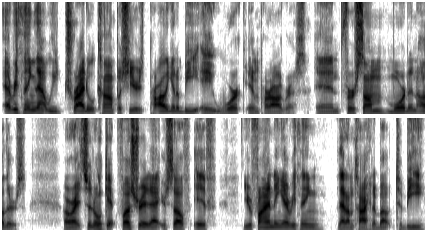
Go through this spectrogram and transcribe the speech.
everything that we try to accomplish here is probably going to be a work in progress, and for some more than others. All right, so don't get frustrated at yourself if you're finding everything that I'm talking about to be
